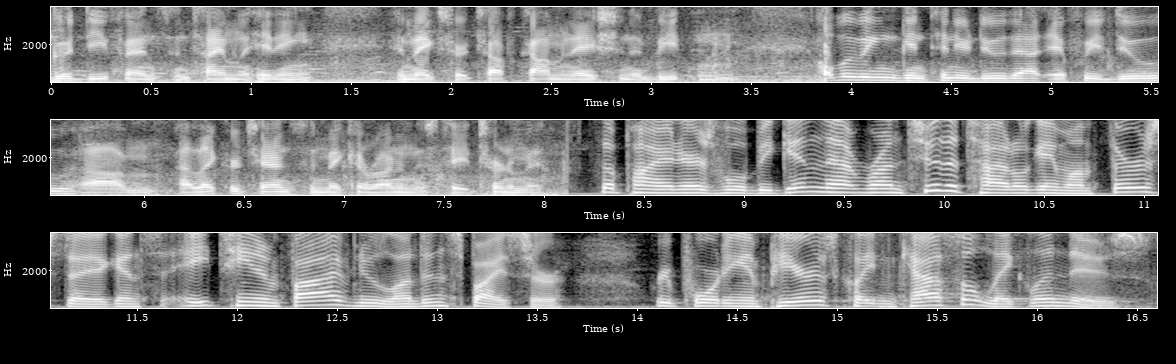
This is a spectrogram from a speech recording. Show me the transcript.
good defense and timely hitting. It makes for a tough combination to beat, and hopefully we can continue do that. If we do, um, I like our chances to make a run in the state tournament. The Pioneers will begin that run to the title game on Thursday against 18 and 5 New London Spicer. Reporting in Pierz, Clayton Castle, Lakeland News.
